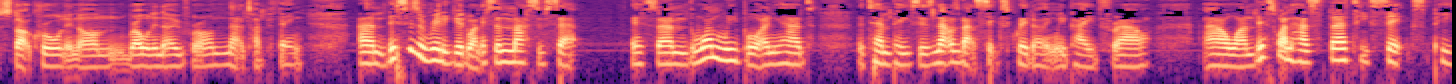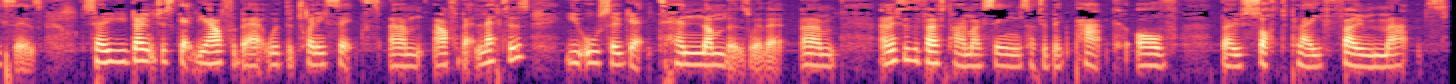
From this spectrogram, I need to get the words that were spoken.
start crawling on, rolling over on, that type of thing. Um, this is a really good one. It's a massive set. It's um, the one we bought only had the ten pieces, and that was about six quid. I think we paid for our our one. This one has 36 pieces, so you don't just get the alphabet with the 26 um, alphabet letters, you also get 10 numbers with it. Um, and this is the first time I've seen such a big pack of those soft play foam mats.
